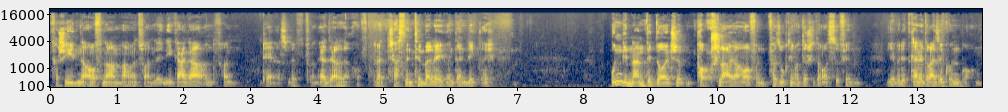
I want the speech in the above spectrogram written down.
verschiedene Aufnahmen von Lady Gaga und von Taylor Swift, von Adele auf oder Justin Timberlake und dann legt euch ungenannte deutsche Popschlager auf und versucht den Unterschied herauszufinden. Ihr werdet keine drei Sekunden brauchen.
